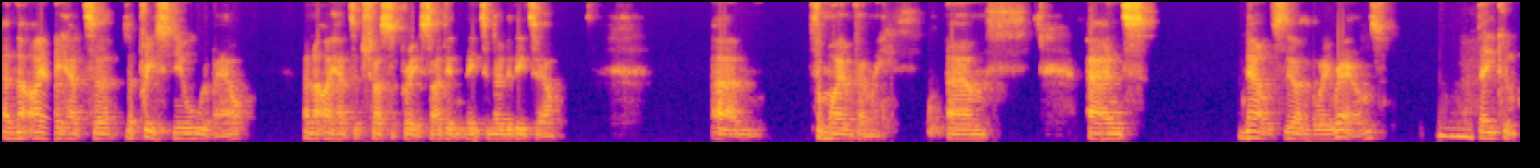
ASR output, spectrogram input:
and that I had to, the priest knew all about, and that I had to trust the priest. I didn't need to know the detail um, from my own family. Um, and now it's the other way around. Mm. They couldn't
